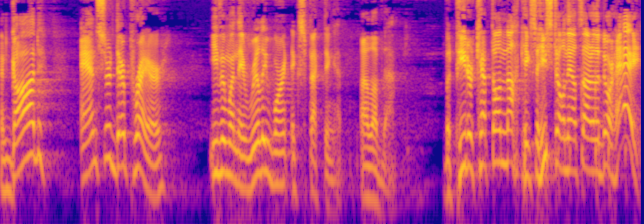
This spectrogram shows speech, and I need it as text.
And God answered their prayer even when they really weren't expecting it. I love that. But Peter kept on knocking, so he's still on the outside of the door. Hey!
